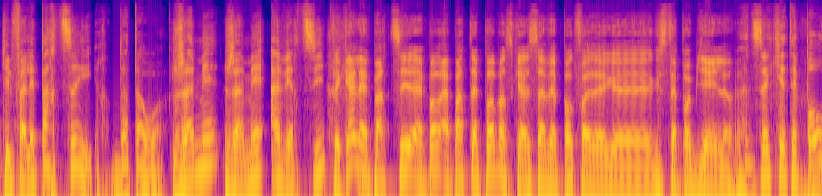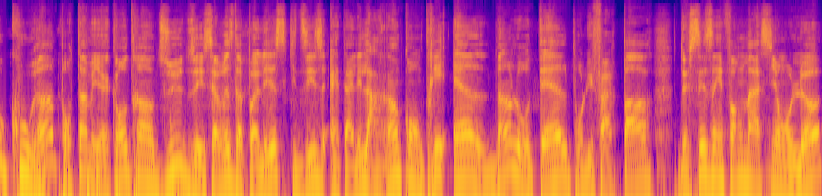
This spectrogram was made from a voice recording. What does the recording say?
qu'il fallait partir d'Ottawa. Jamais, jamais averti. Fait qu'elle est partie, elle, partait pas parce qu'elle savait pas que, c'était pas bien là. Elle disait qu'elle était pas au courant pourtant, mais il y a un compte rendu des services de police qui disent être allé la rencontrer elle dans l'hôtel pour lui faire part de ces informations là.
